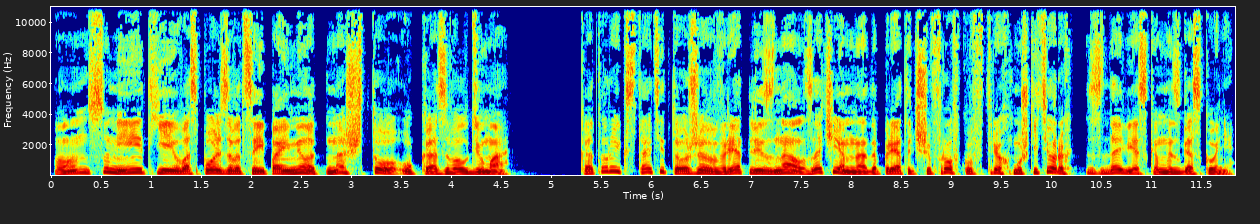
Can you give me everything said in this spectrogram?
он сумеет ею воспользоваться и поймет, на что указывал Дюма, который, кстати, тоже вряд ли знал, зачем надо прятать шифровку в трех мушкетерах с довеском из Гаскони.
